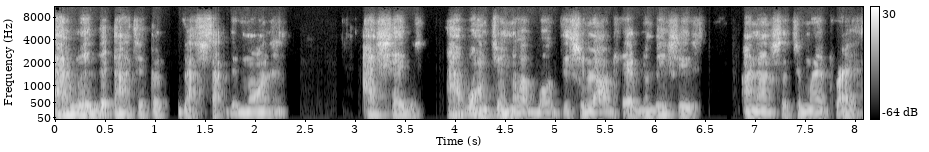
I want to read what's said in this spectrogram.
I read the article that Saturday morning, I said, I want to know about this, Lord. Heaven, this is an answer to my prayer.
